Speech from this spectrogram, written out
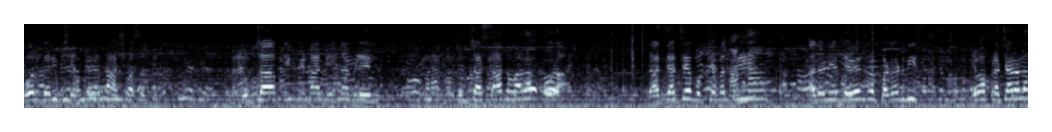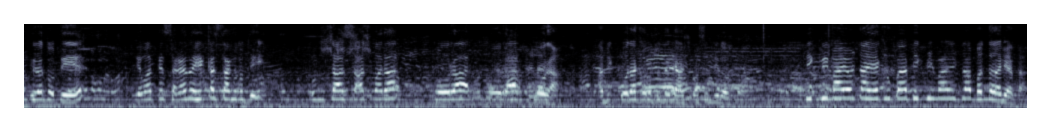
गोरगरीब शेतकऱ्यांना आश्वासन दिलं. तुमचा पीक विमा योजना मिळेल. तुमचा सात बारा कोरा. राज्याचे मुख्यमंत्री आदरणीय देवेंद्र फडणवीस जेव्हा प्रचाराला फिरत होते तेव्हा ते सगळ्यांना एकच सांगत होते तुमचा सातबारा कोरा कोरा कोरा. आम्ही कोरा करून सुद्धा ते आश्वासन दिलं होतं. पीक विमा योजना एक रुपया पीक विमा योजना बंद झाली आता.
